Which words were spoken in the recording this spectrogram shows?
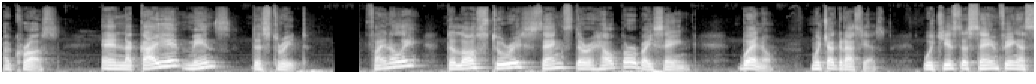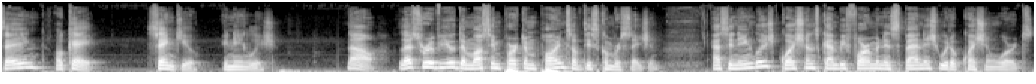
across, and la calle means the street. Finally, the lost tourist thanks their helper by saying, Bueno, muchas gracias, which is the same thing as saying, okay, thank you in English. Now, let's review the most important points of this conversation. As in English, questions can be formed in Spanish with question words.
